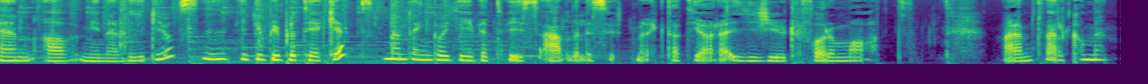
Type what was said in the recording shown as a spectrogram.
en av mina videos i videobiblioteket men den går givetvis alldeles utmärkt att göra i ljudformat. Varmt välkommen!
